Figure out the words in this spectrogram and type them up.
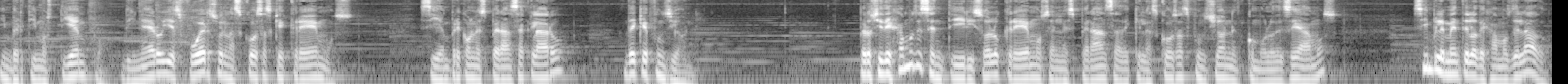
Invertimos tiempo, dinero y esfuerzo en las cosas que creemos, siempre con la esperanza, claro, de que funcione. Pero si dejamos de sentir y solo creemos en la esperanza de que las cosas funcionen como lo deseamos, simplemente lo dejamos de lado,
